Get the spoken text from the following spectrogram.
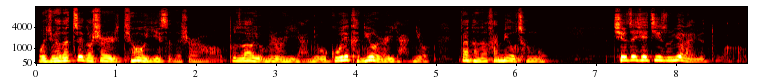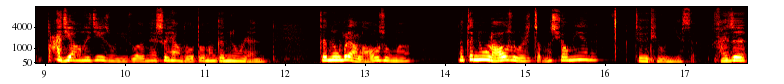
我觉得这个事儿挺有意思的事儿啊，不知道有没有人研究？我估计肯定有人研究，但可能还没有成功。其实这些技术越来越多哈，大疆的技术，你说那摄像头都能跟踪人，跟踪不了老鼠吗？那跟踪老鼠是怎么消灭呢？这个挺有意思，还是。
